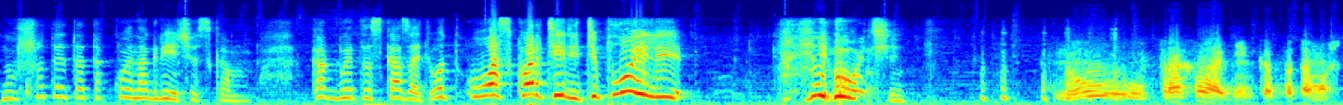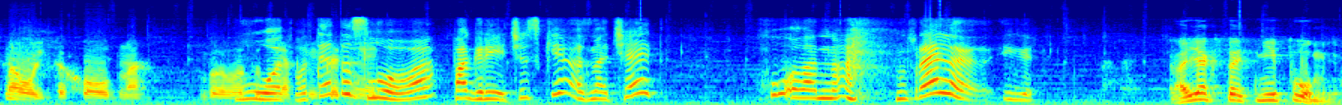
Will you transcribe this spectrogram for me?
Ну, что-то это такое на греческом. Как бы это сказать? Вот у вас в квартире тепло или не очень? Ну, прохладненько, потому что на улице холодно было. Вот, вот это дней. слово по-гречески означает холодно. Правильно, Игорь? А я, кстати, не помню.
